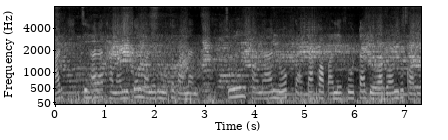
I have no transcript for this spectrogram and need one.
আর চেহারা খানা মুসলমানের মতো বানান। চুল খানা নখ কাটা কপালে ফোঁটা দেওয়া বন্ধ করে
